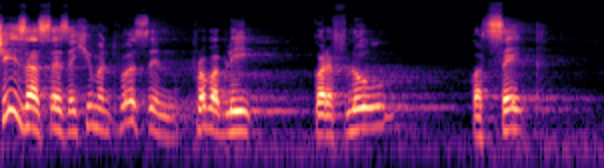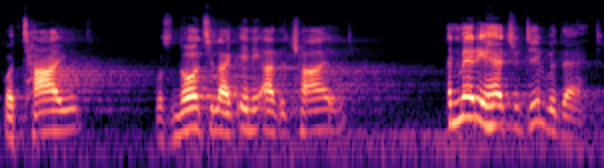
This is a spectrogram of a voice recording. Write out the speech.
Jesus, as a human person, probably got a flu, got sick, got tired, was naughty like any other child. And Mary had to deal with that.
